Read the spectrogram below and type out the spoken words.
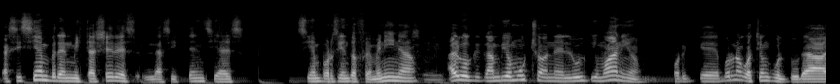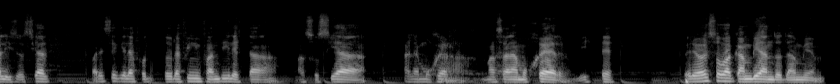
Casi siempre en mis talleres la asistencia es 100% femenina. Algo que cambió mucho en el último año, porque por una cuestión cultural y social parece que la fotografía infantil está asociada a la mujer. más a la mujer, ¿viste? Pero eso va cambiando también.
